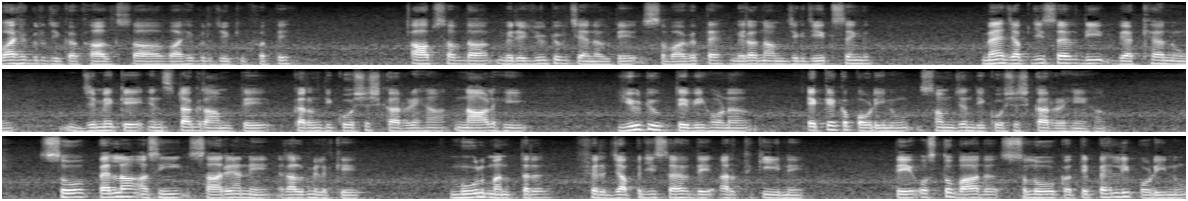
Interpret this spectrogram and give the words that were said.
ਵਾਹਿਗੁਰੂ ਜੀ ਕਾ ਖਾਲਸਾ, ਵਾਹਿਗੁਰੂ ਜੀ ਕੀ ਫਤਿਹ। ਆਪ ਸਭ ਦਾ ਮੇਰੇ YouTube ਚੈਨਲ ਤੇ ਸਵਾਗਤ ਹੈ। ਮੇਰਾ ਨਾਮ ਜਗਜੀਤ ਸਿੰਘ। ਮੈਂ ਜਪਜੀ ਸਾਹਿਬ ਦੀ ਵਿਆਖਿਆ ਨੂੰ ਜਿਵੇਂ ਕਿ Instagram ਤੇ ਕਰਨ ਦੀ ਕੋਸ਼ਿਸ਼ ਕਰ ਰਿਹਾ, ਨਾਲ ਹੀ YouTube ਤੇ ਵੀ ਹੁਣ ਇੱਕ ਇੱਕ ਪੌੜੀ ਨੂੰ ਸਮਝਣ ਦੀ ਕੋਸ਼ਿਸ਼ ਕਰ ਰਹੇ ਹਾਂ। ਸੋ ਪਹਿਲਾਂ ਅਸੀਂ ਸਾਰਿਆਂ ਨੇ ਰਲ ਮਿਲ ਕੇ ਮੂਲ ਮੰਤਰ ਫਿਰ ਜਪਜੀ ਸਾਹਿਬ ਦੇ ਅਰਥ ਕੀ ਨੇ ਤੇ ਉਸ ਤੋਂ ਬਾਅਦ ਸ਼ਲੋਕ ਤੇ ਪਹਿਲੀ ਪੌੜੀ ਨੂੰ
